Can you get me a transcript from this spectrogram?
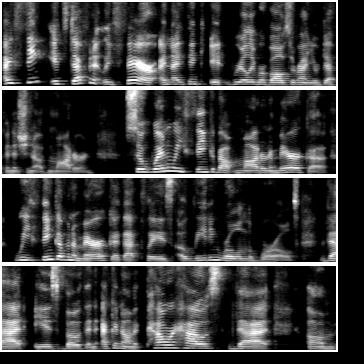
I think it's definitely fair. And I think it really revolves around your definition of modern. So when we think about modern America, we think of an America that plays a leading role in the world, that is both an economic powerhouse, that um,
